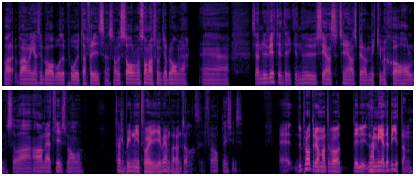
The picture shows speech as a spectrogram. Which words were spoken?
Var, varandra ganska bra både på och utanför isen. Så Salomonsson har funkat bra med. Eh, sen nu vet jag inte riktigt. Nu senaste turneringen har jag spelat mycket med Sjöholm. Så ja, men jag trivs med honom. Kanske blir ni två i JVM då eventuellt? Ja, förhoppningsvis. Eh, du pratade ju om att det var, den här mediebiten,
